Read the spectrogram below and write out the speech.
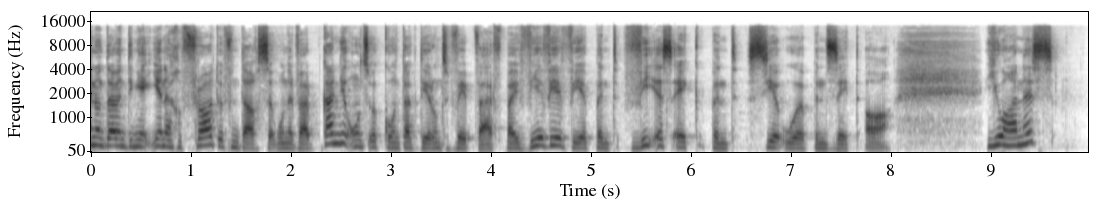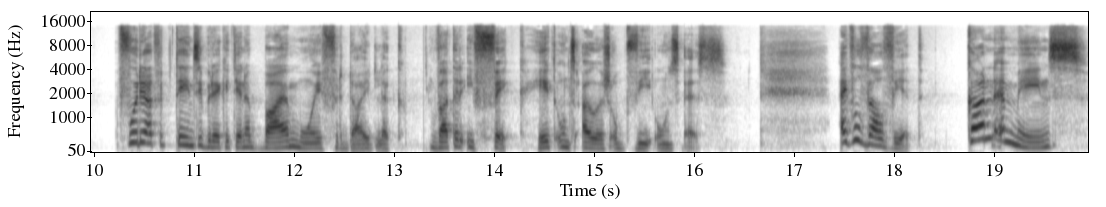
En onthou indien jy enige vrae het oor vandag se onderwerp, kan jy ons ook kontak deur ons webwerf by www.wieisek.co.za. Johannes, voor die advertensiebreek het jy nou baie mooi verduidelik watter effek het ons ouers op wie ons is. Ek wil wel weet, kan 'n mens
